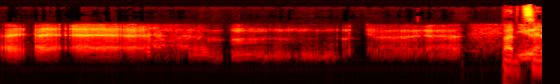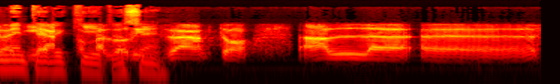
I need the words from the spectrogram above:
eh, eh, mm, parzialmente arricchito, valorizzato sì. al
